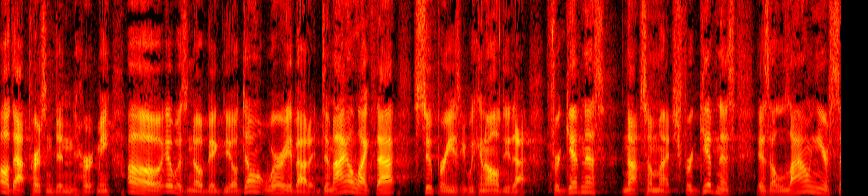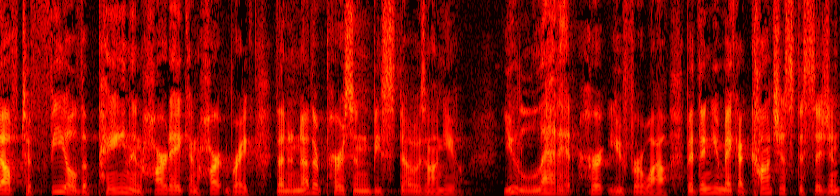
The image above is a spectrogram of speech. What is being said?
Oh, that person didn't hurt me. Oh, it was no big deal. Don't worry about it. Denial like that, super easy. We can all do that. Forgiveness, not so much. Forgiveness is allowing yourself to feel the pain and heartache and heartbreak that another person bestows on you. You let it hurt you for a while, but then you make a conscious decision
